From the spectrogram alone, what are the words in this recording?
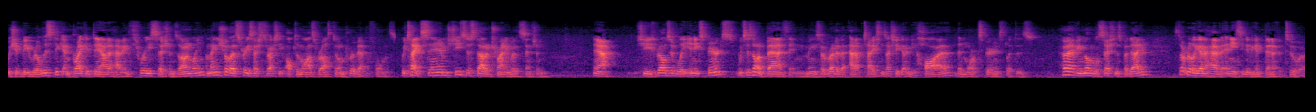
We should be realistic and break it down to having three sessions only and making sure those three sessions are actually optimized for us to improve our performance. We take Sam, she's just started training with Ascension. Now, she's relatively inexperienced, which is not a bad thing. It means her rate of adaptation is actually going to be higher than more experienced lifters. Her having multiple sessions per day is not really going to have any significant benefit to her.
